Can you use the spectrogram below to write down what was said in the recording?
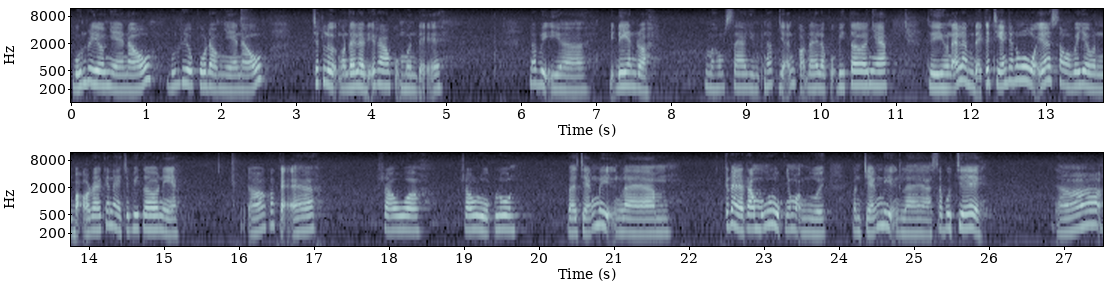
Bún riêu nhà nấu, bún riêu cô đồng nhà nấu chất lượng còn đây là đĩa rau của mình để nó bị uh, bị đen rồi. Mà không sao gì vẫn hấp dẫn. Còn đây là của Peter nha. Thì hồi nãy là mình để cái chén cho nó nguội á xong rồi bây giờ mình bỏ ra cái này cho Peter nè. Đó có cả rau à, rau luộc luôn. Và tráng miệng là cái này là rau muống luộc nha mọi người. Còn tráng miệng là saboche. Đó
